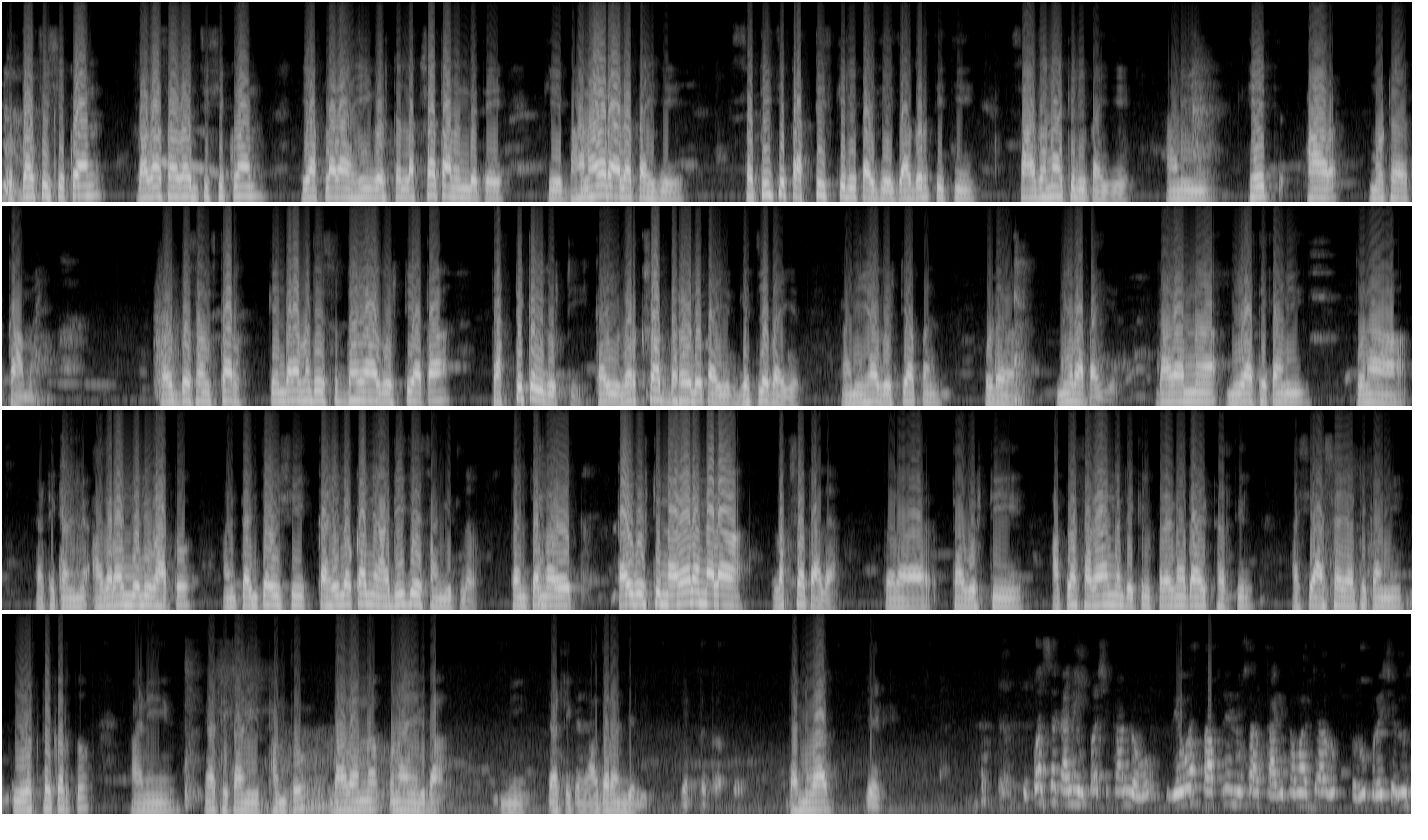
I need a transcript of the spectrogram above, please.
बुद्धाची शिकवण बाबासाहेबांची शिकवण ही आपल्याला ही गोष्ट लक्षात आणून देते की भानावर आलं पाहिजे सतीची प्रॅक्टिस केली पाहिजे जागृतीची साधना केली पाहिजे आणि हेच फार मोठं काम आहे. संस्कार केंद्रामध्ये सुद्धा या गोष्टी आता प्रॅक्टिकल गोष्टी काही वर्कशॉप भरवले पाहिजेत घेतले पाहिजेत. आणि ह्या गोष्टी आपण पुढं नेल्या पाहिजे. दादांना मी या ठिकाणी पुन्हा या ठिकाणी मी आदरांजली वाहतो. आणि त्यांच्याविषयी काही लोकांनी आधी जे सांगितलं त्यांच्यामुळे काही गोष्टी नव्यानं मला लक्षात आल्या. तर त्या गोष्टी आपल्या सगळ्यांना देखील प्रेरणादायक ठरतील अशी आशा या ठिकाणी मी व्यक्त करतो. आणि या ठिकाणी थांबतो. दादांना पुन्हा एकदा मी या ठिकाणी आदरांजली व्यक्त करतो. धन्यवाद. जय भीम. उपासक आणि उपासिकांनो व्यवस्थापनेनुसार कार्यक्रमाच्या रूप- रूपरेषेनुसार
